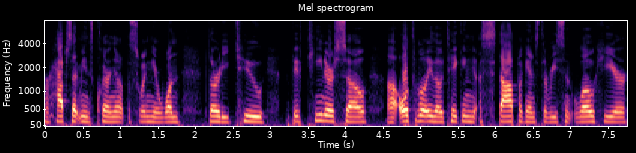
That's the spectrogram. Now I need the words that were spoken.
perhaps that means clearing out the swing near 132.15 or so. Uh, ultimately, though, taking a stop against the recent low here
